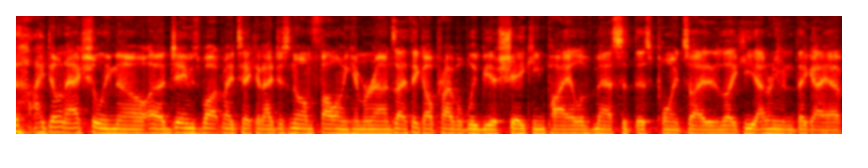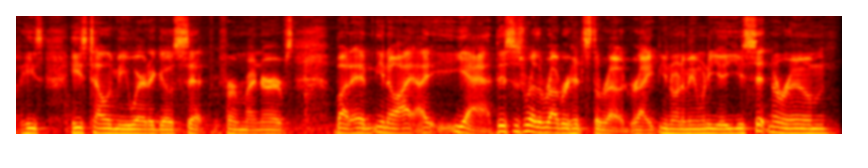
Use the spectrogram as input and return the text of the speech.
I don't actually know. Uh, James bought my ticket. I just know I'm following him around. So I think I'll probably be a shaking pile of mess at this point. So I like he. I don't even think I have. He's he's telling me where to go sit for my nerves. But and, you know, I, I yeah, this is where the rubber hits the road, right? You know what I mean? When you you sit in a room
